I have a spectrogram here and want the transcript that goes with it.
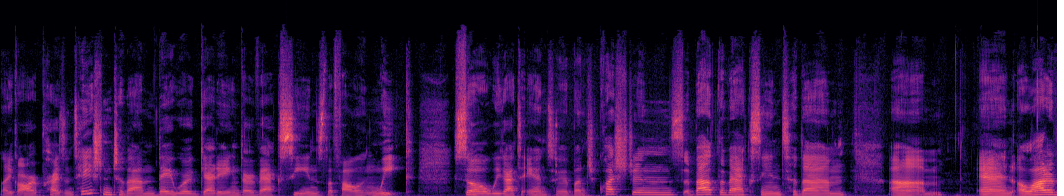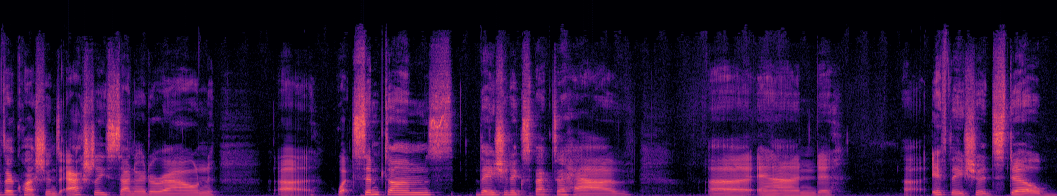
like our presentation to them, they were getting their vaccines the following week. So we got to answer a bunch of questions about the vaccine to them. Um, and a lot of their questions actually centered around uh, what symptoms they should expect to have uh, and uh, if they should still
